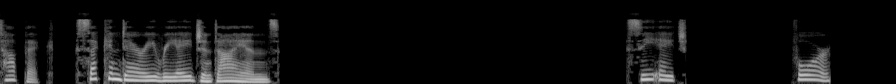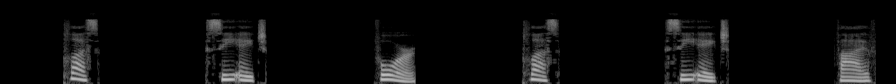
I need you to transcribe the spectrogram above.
Topic: Secondary reagent ions. CH 4 plus CH 4 plus CH 5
